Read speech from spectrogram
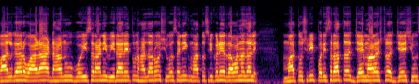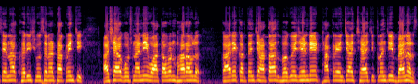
पालघर वाडा डहाणू बोईसर आणि विरार येथून हजारो शिवसैनिक मातोश्रीकडे रवाना झाले. मातोश्री परिसरात जय महाराष्ट्र जय शिवसेना खरी शिवसेना ठाकरेंची अशा घोषणांनी वातावरण भारावलं. कार्यकर्त्यांच्या हातात भगवे झेंडे ठाकरे यांच्या छायाचित्रांची बॅनर्स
